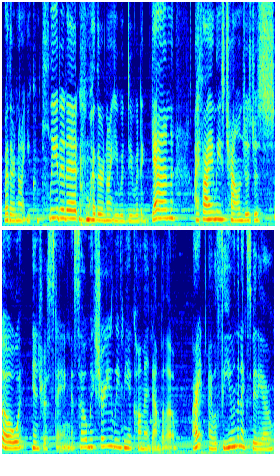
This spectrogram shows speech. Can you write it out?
whether or not you completed it, whether or not you would do it again. I find these challenges just so interesting. So make sure you leave me a comment down below. All right, I will see you in the next video.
